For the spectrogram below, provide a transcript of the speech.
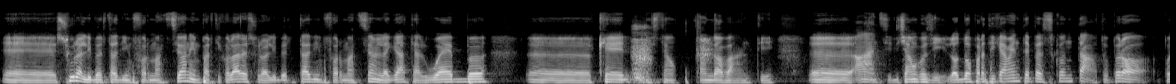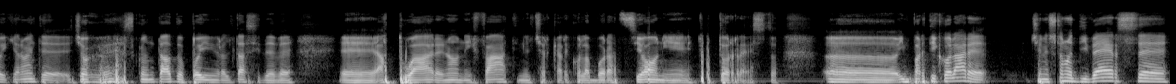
eh, sulla libertà di informazione, in particolare sulla libertà di informazione legate al web eh, che stiamo portando avanti. Eh, anzi, diciamo così, lo do praticamente per scontato, però poi chiaramente ciò che è scontato poi in realtà si deve eh, attuare no, nei fatti, nel cercare collaborazioni e tutto il resto. Eh, in particolare ce ne sono diverse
